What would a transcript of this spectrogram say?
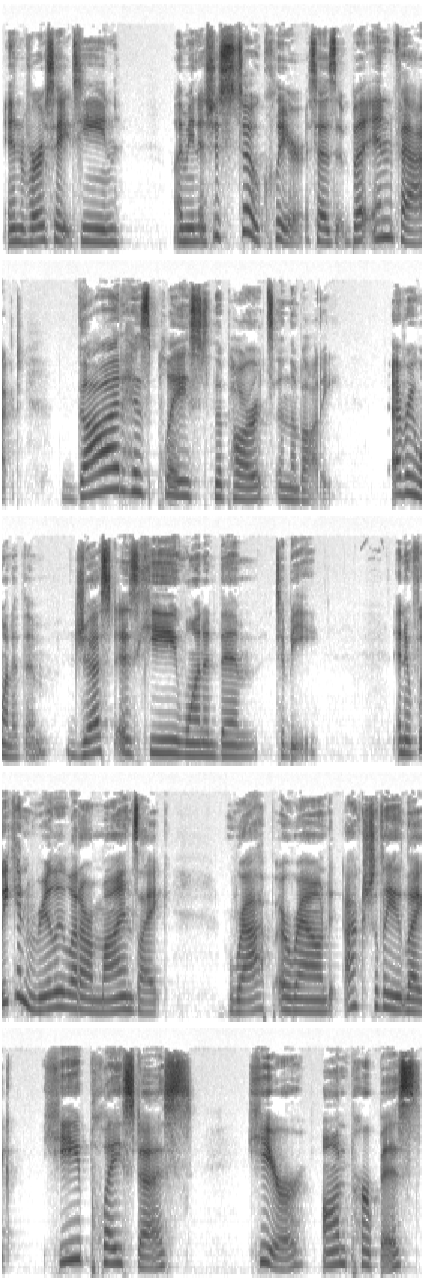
in verse 18, I mean, it's just so clear. It says, But in fact, God has placed the parts in the body, every one of them, just as He wanted them to be. And if we can really let our minds like wrap around, actually, like He placed us here on purpose,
